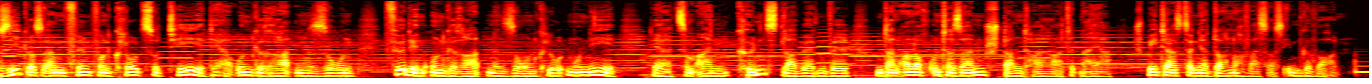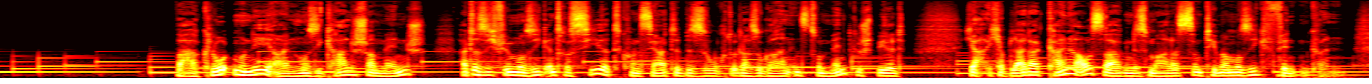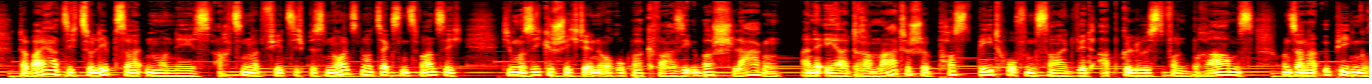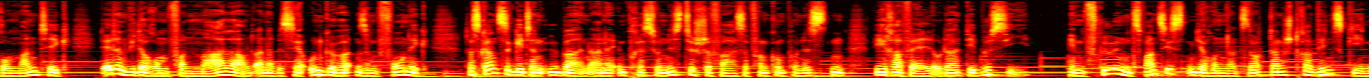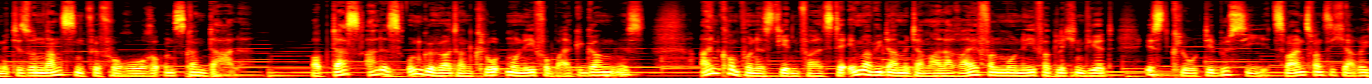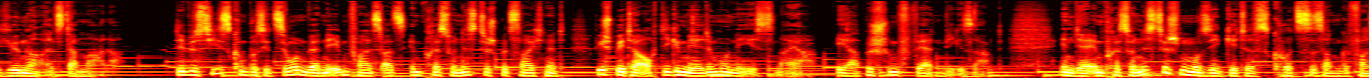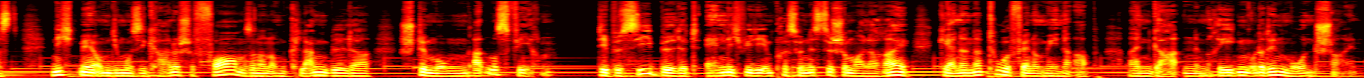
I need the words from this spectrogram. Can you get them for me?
Musik aus einem Film von Claude Sauté, der ungeratene Sohn für den ungeratenen Sohn Claude Monet, der zum einen Künstler werden will und dann auch noch unter seinem Stand heiratet. Naja, später ist dann ja doch noch was aus ihm geworden. War Claude Monet ein musikalischer Mensch? Hat er sich für Musik interessiert, Konzerte besucht oder sogar ein Instrument gespielt? Ja, ich habe leider keine Aussagen des Malers zum Thema Musik finden können. Dabei hat sich zu Lebzeiten Monets 1840 bis 1926 die Musikgeschichte in Europa quasi überschlagen. Eine eher dramatische Post-Beethoven-Zeit wird abgelöst von Brahms und seiner üppigen Romantik, der dann wiederum von Mahler und einer bisher ungehörten Symphonik. Das Ganze geht dann über in eine impressionistische Phase von Komponisten wie Ravel oder Debussy. Im frühen 20. Jahrhundert sorgt dann Strawinski mit Dissonanzen für Furore und Skandale. Ob das alles ungehört an Claude Monet vorbeigegangen ist? Ein Komponist jedenfalls, der immer wieder mit der Malerei von Monet verglichen wird, ist Claude Debussy, 22 Jahre jünger als der Maler. Debussys Kompositionen werden ebenfalls als impressionistisch bezeichnet, wie später auch die Gemälde Monets, naja, eher beschimpft werden, wie gesagt. In der impressionistischen Musik geht es, kurz zusammengefasst, nicht mehr um die musikalische Form, sondern um Klangbilder, Stimmungen, Atmosphären. Debussy bildet, ähnlich wie die impressionistische Malerei, gerne Naturphänomene ab, einen Garten im Regen oder den Mondschein.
